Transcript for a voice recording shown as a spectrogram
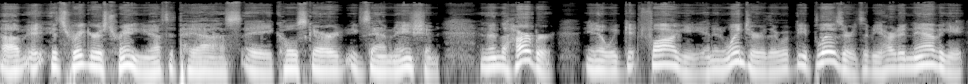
Um, it, it's rigorous training. You have to pass a Coast Guard examination. And then the harbor, you know, would get foggy. And in winter, there would be blizzards. It'd be hard to navigate.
